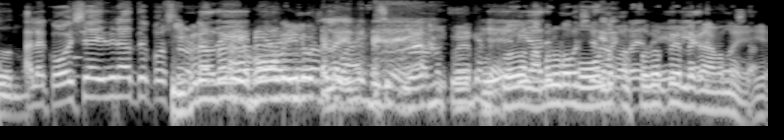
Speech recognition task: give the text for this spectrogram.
തോന്നുന്നു. അല്ല കോശ ഇതിനകത്ത് നമ്മളിവിടെ മോളുടെ പുസ്തകത്തെ അല്ലേ കാണുന്നത്?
